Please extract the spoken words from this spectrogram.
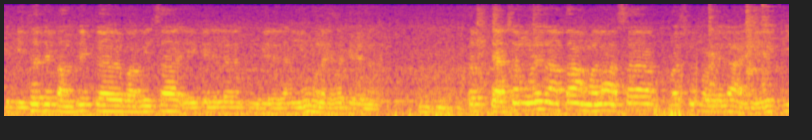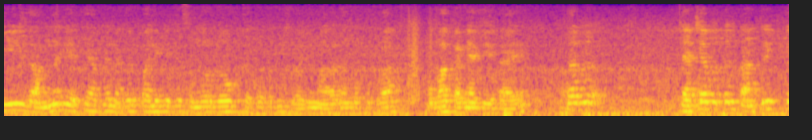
की तिथं जे तांत्रिक बाबीचा बाबींचा हे केलेला गेलेला नाही मुलायचा केलेला नाही. तर त्याच्यामुळेच आता आम्हाला असा प्रश्न पडलेला आहे की जामनगर येथे आपल्या नगरपालिकेच्या समोर जो छत्रपती शिवाजी महाराजांचा पुतळा उभा करण्यात येत आहे तर त्याच्याबद्दल तांत्रिक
